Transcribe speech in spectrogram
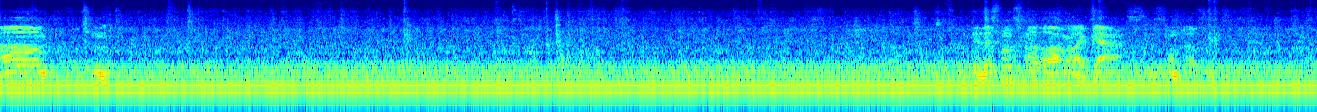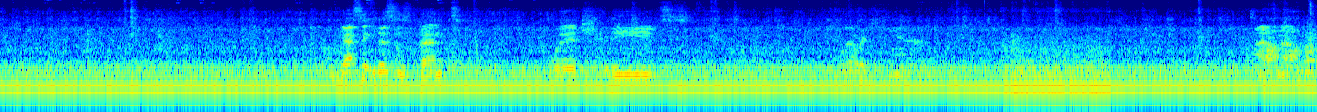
Um, hmm. Okay, this one smells a lot more like gas. This one doesn't. I'm guessing this is vent, which leads way over here. I don't know.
